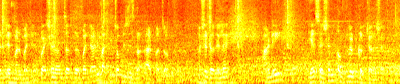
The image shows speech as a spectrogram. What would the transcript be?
बजेट मांडपाचें क्वेश्चन आन्सर करपाचें आनी बाकीचो बिझनेस हाडपाचो अशें ठरयलें आनी हें सेशन कंक्लूड करचें अशें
